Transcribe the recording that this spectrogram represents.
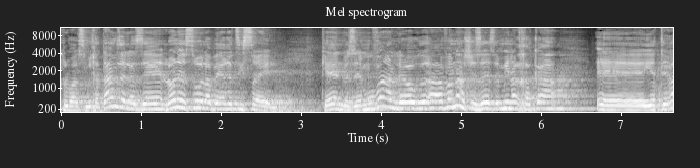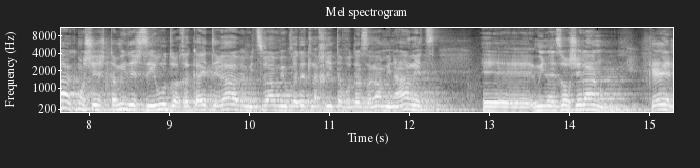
כלומר סמיכתם זה לזה, לא נאסרו אלא בארץ ישראל, כן? וזה מובן לאור ההבנה שזה איזה מין הרחקה אה, יתרה, כמו שתמיד יש זהירות והרחקה יתרה ומצווה מיוחדת להכרית עבודה זרה מן הארץ, אה, מן האזור שלנו, כן?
